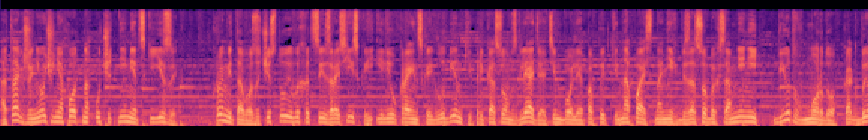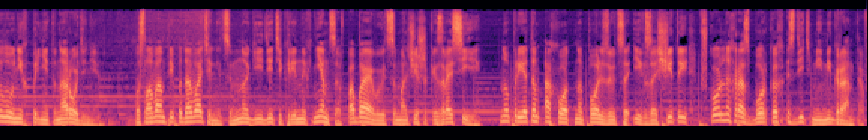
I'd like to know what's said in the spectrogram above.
а также не очень охотно учат немецкий язык. Кроме того, зачастую выходцы из российской или украинской глубинки при косом взгляде, а тем более попытки напасть на них без особых сомнений, бьют в морду, как было у них принято на родине. По словам преподавательницы, многие дети коренных немцев побаиваются мальчишек из России, но при этом охотно пользуются их защитой в школьных разборках с детьми мигрантов.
